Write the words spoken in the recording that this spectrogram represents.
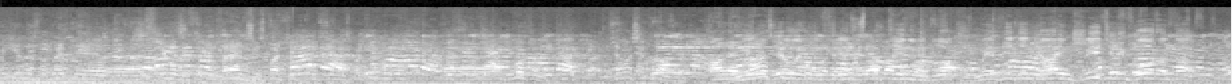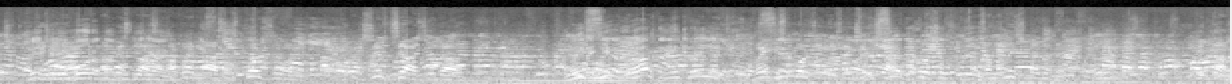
хотіли зробити е, виїзд конференцію з партією з партійними е, блоками. так? Це ваше право. Але Мы нас не делаем турбувати не конференцию с треба партийными було. блоками, мы объединяем жителей города. Жителей города А объединяем. ви нас использовали, живця сюди. Мы все граждане Украины. Ви использовали як живця, для того, щоб заманити сюди людей. Від нас.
